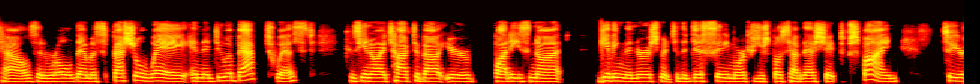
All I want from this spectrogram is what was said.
towels and roll them a special way and then do a back twist. Because, you know, I talked about your body's not giving the nourishment to the discs anymore because you're supposed to have that shaped spine. So your,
